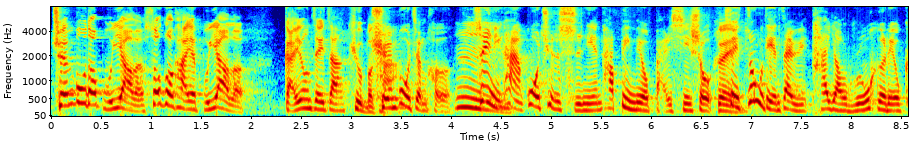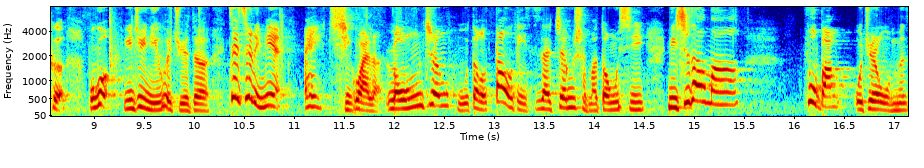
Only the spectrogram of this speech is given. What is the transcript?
全部都不要了，SOGO 卡也不要了。改用这张 Cube，全部整合。嗯，所以你看，过去的十年它并没有白吸收。对，所以重点在于它要如何留客。不过，明俊，你会觉得在这里面，哎，奇怪了，龙争虎斗到底是在争什么东西？你知道吗？富邦，我觉得我们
